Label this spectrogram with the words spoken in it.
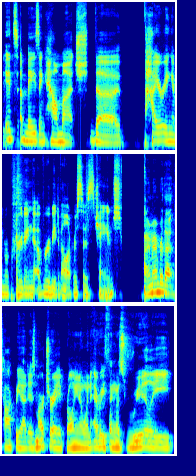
It's amazing how much the hiring and recruiting of Ruby developers has changed? I remember that talk we had is March or April, you know, when everything was really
